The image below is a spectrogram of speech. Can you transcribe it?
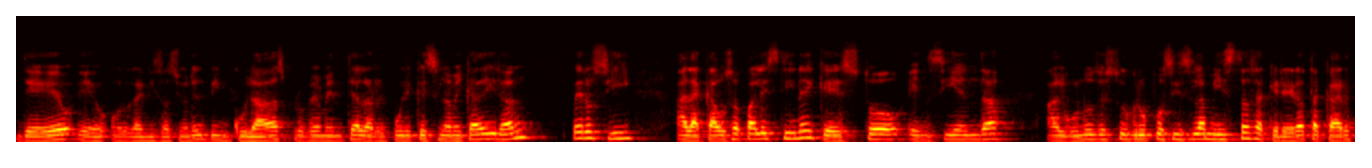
de eh, organizaciones vinculadas propiamente a la República Islámica de Irán, pero sí a la causa palestina y que esto encienda algunos de estos grupos islamistas a querer atacar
